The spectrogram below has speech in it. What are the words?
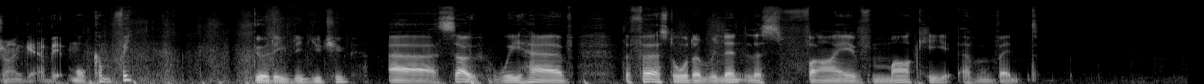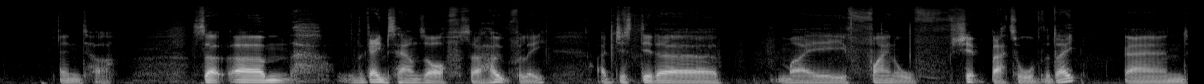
try and get a bit more comfy. Good evening, YouTube. Uh, so we have the first order Relentless 5 marquee event. Enter. So um, the game sounds off, so hopefully I just did a my final ship battle of the day and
